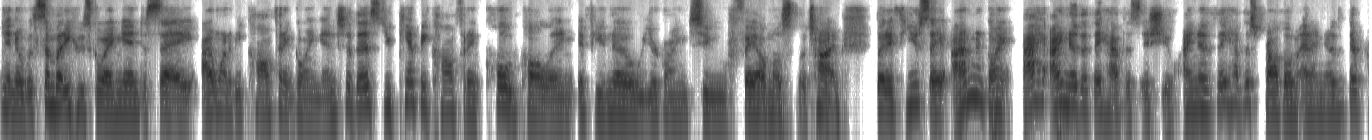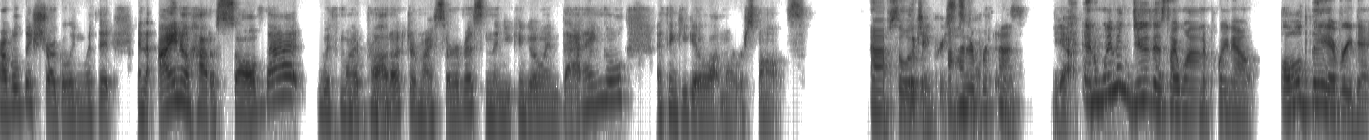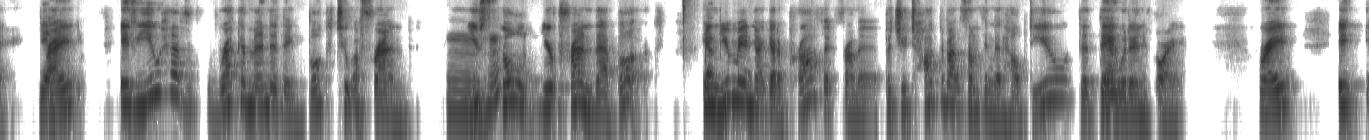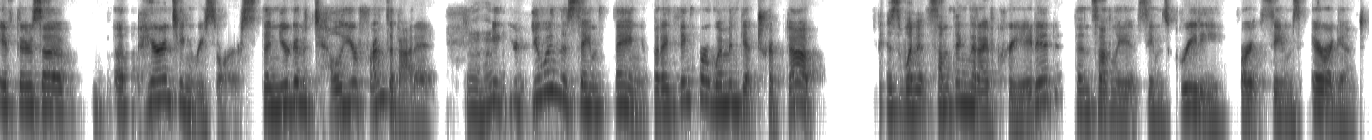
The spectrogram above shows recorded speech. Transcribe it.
you know, with somebody who's going in to say, I want to be confident going into this. You can't be confident cold calling if you know you're going to fail most of the time. But if you say, I'm going, I, I know that they have this issue, I know that they have this problem, and I know that they're probably struggling with it. And I know how to solve that with my mm-hmm. product or my service and then you can go in that angle i think you get a lot more response absolutely 100% confidence. yeah and women do this i want to point out all day every day yeah. right if you have recommended a book to a friend mm-hmm. you sold your friend that book yep. and you may not get a profit from it but you talked about something that helped you that they yeah. would enjoy right if there's a, a parenting resource then you're going to tell your friends about it Mm-hmm. You're doing the same thing, but I think where women get tripped up is when it's something that I've created, then suddenly it seems greedy or it seems arrogant.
